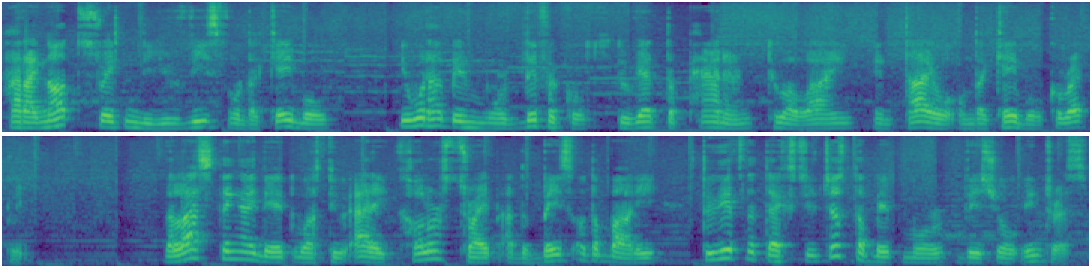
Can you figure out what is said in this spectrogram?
Had I not straightened the UVs for the cable, it would have been more difficult to get the pattern to align and tile on the cable correctly. The last thing I did was to add a color stripe at the base of the body to give the texture just a bit more visual interest.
